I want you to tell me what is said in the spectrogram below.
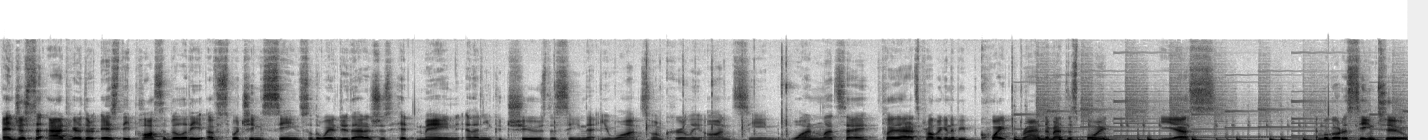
And just to add here, there is the possibility of switching scenes. So the way to do that is just hit main and then you could choose the scene that you want. So I'm currently on scene one, let's say. Play that, it's probably gonna be quite random at this point. Yes. And we'll go to scene two.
